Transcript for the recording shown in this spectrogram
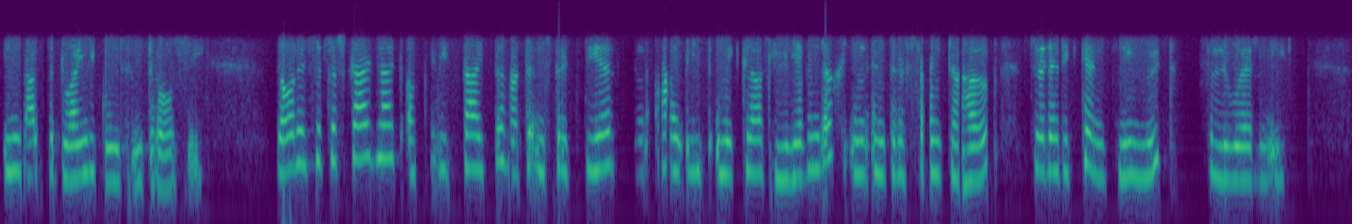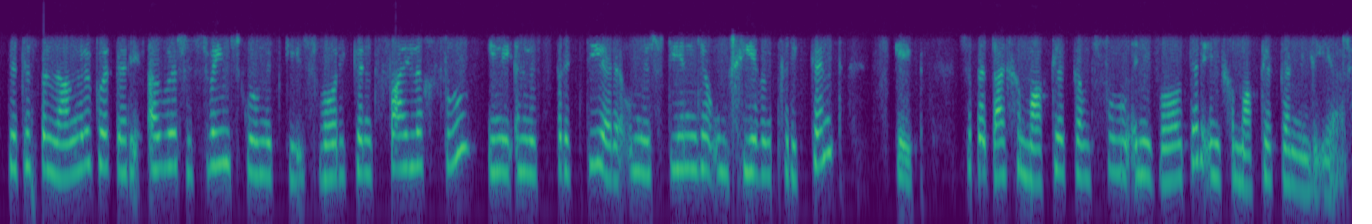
en dan verdwyn die konsentrasie. Daar is 'n verskeidenheid aktiwiteite wat 'n instrukteur aanbied om die klas lewendig en interessant te hou sodat die kind nie moed verloor nie. Dit is belangrik ook dat die ouers 'n swemskool moet kies waar die kind veilig voel en die instrukteure ondersteunende omgewing vir die kind skep sodat hy gemaklik kan voel in die water en gemaklik kan leer.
